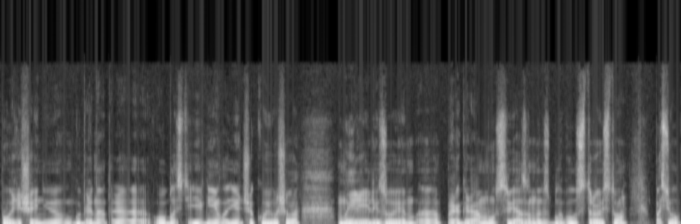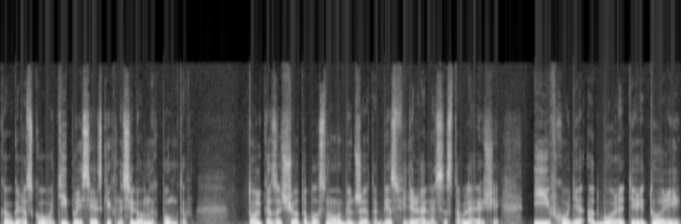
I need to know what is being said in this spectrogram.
по решению губернатора области Евгения Владимировича Куйвышева, мы реализуем э, программу, связанную с благоустройством поселков городского типа и сельских населенных пунктов только за счет областного бюджета, без федеральной составляющей. И в ходе отбора территорий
